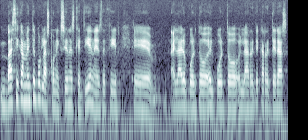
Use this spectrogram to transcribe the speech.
básicamente por las conexiones que tiene, es decir, eh, el aeropuerto, el puerto, la red de carreteras.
